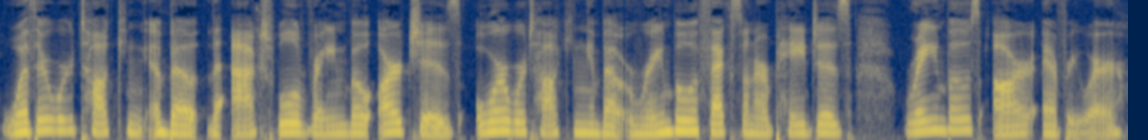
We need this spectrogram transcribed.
Whether we're talking about the actual rainbow arches or we're talking about rainbow effects on our pages, rainbows are everywhere.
